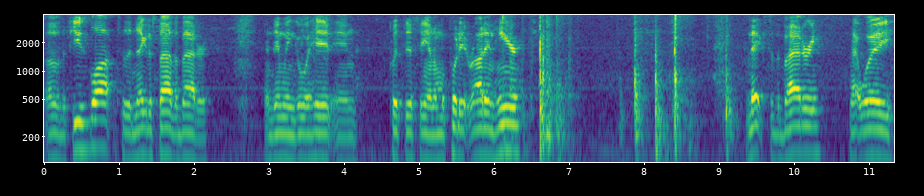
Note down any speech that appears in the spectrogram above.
of the fuse block to the negative side of the battery. And then we can go ahead and put this in. I'm gonna put it right in here next to the battery. That way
